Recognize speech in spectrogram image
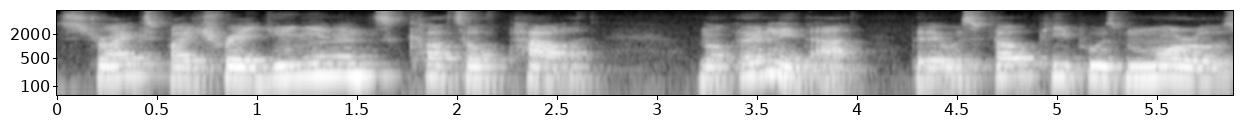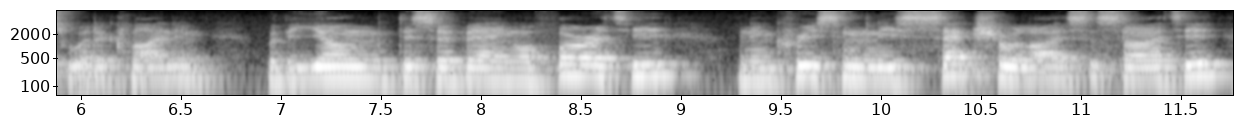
strikes by trade unions cut off power. Not only that, but it was felt people's morals were declining, with the young disobeying authority, an increasingly sexualized society,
